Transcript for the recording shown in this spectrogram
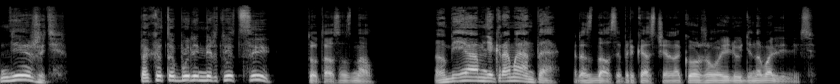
«Нежить? Так это были мертвецы», — кто-то осознал. «Убьем некроманта!» — раздался приказ чернокожего, и люди навалились.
